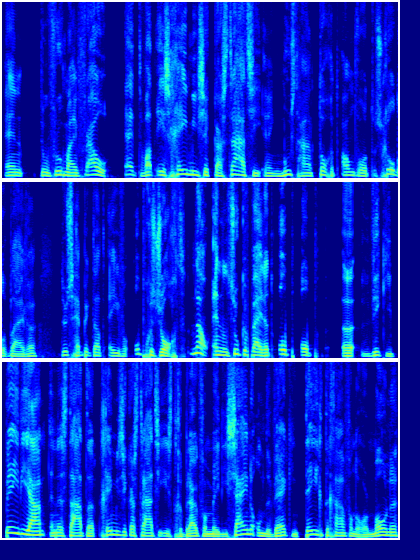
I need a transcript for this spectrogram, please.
En toen vroeg mijn vrouw, Ed, wat is chemische castratie? En ik moest haar toch het antwoord schuldig blijven. Dus heb ik dat even opgezocht. Nou, en dan zoeken wij dat op op uh, Wikipedia. En dan staat er: chemische castratie is het gebruik van medicijnen om de werking tegen te gaan van de hormonen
